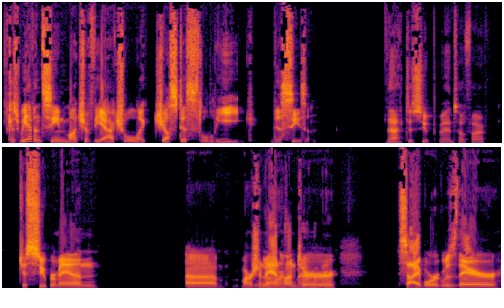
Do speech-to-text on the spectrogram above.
because we haven't seen much of the actual like Justice League this season. Not just Superman so far. Just Superman, uh, Martian Manhunter, Cyborg was there,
